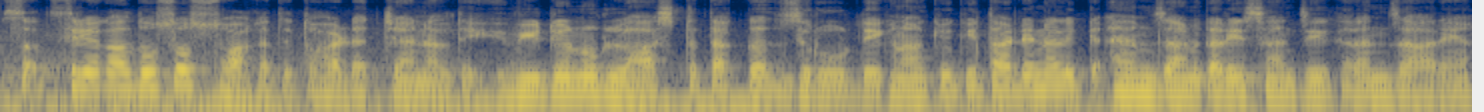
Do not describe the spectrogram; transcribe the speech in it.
ਸਤਿ ਸ੍ਰੀ ਅਕਾਲ ਦੋਸਤੋ, ਸਵਾਗਤ ਹੈ ਤੁਹਾਡਾ ਚੈਨਲ ਤੇ। ਵੀਡੀਓ ਨੂੰ ਲਾਸਟ ਤੱਕ ਜ਼ਰੂਰ ਦੇਖਣਾ ਕਿਉਂਕਿ ਤੁਹਾਡੇ ਨਾਲ ਇੱਕ ਅਹਿਮ ਜਾਣਕਾਰੀ ਸਾਂਝੀ ਕਰਨ ਜਾ ਰਹੇ ਹਾਂ।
